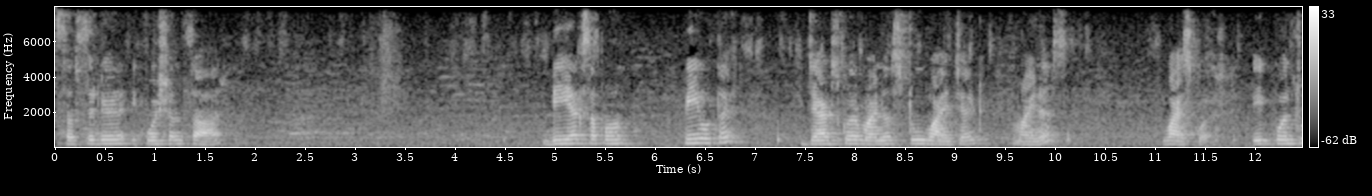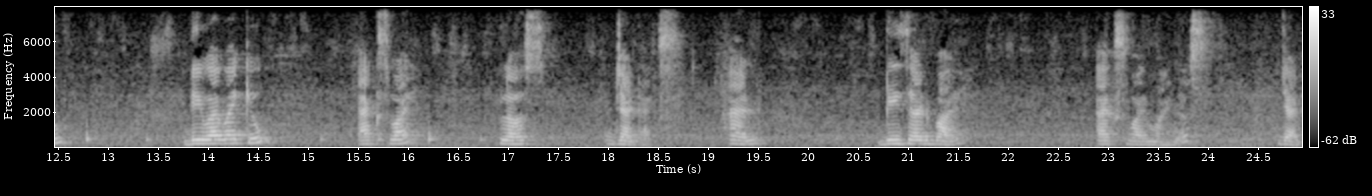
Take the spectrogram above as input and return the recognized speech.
सबसे subsidiary equations are d x upon p होता है z square minus two y z minus y square equal to d y by q x y plus z x and d z by x y minus z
